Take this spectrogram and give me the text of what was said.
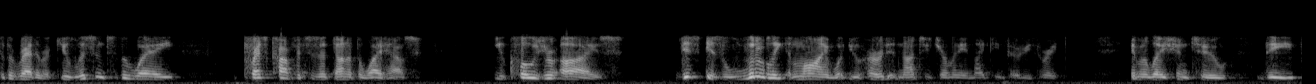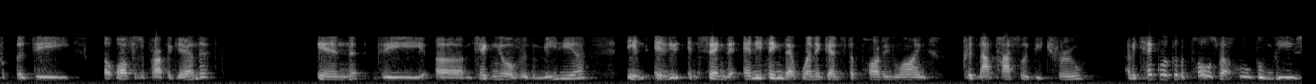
to the rhetoric. You listen to the way press conferences are done at the White House. You close your eyes. This is literally in line what you heard in Nazi Germany in 1933 in relation to the the Office of Propaganda, in the um, taking over the media, in, in, in saying that anything that went against the party line could not possibly be true. I mean, take a look at the polls about who believes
